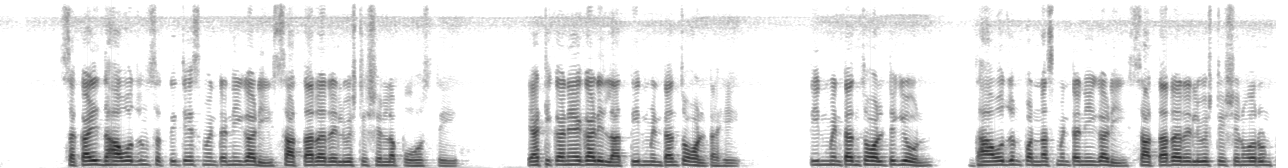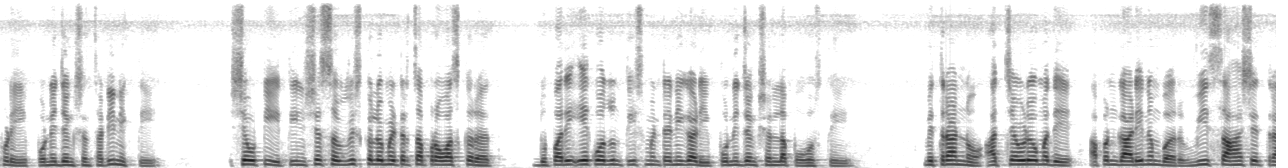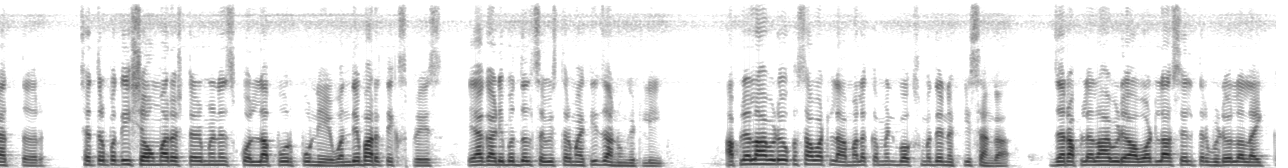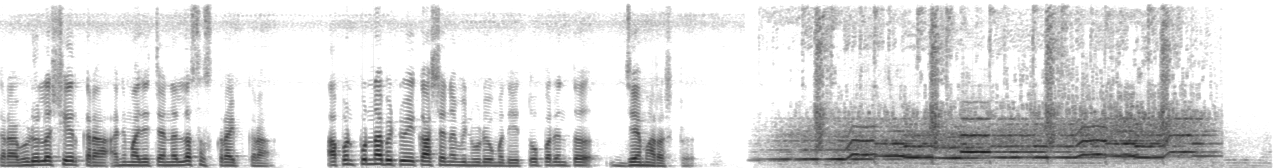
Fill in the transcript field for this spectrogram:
सकाळी दहा वाजून सत्तेचाळीस मिनिटांनी ही गाडी सातारा रेल्वे स्टेशनला पोहोचते. या ठिकाणी या गाडीला तीन मिनिटांचा हॉल्ट आहे. तीन मिनिटांचा हॉल्ट घेऊन दहा वाजून पन्नास मिनिटांनी ही गाडी सातारा रेल्वे स्टेशनवरून पुढे पुणे जंक्शनसाठी निघते. शेवटी तीनशे सव्वीस किलोमीटरचा प्रवास करत दुपारी एक वाजून तीस मिनिटांनी गाडी पुणे जंक्शनला पोहोचते. मित्रांनो आजच्या व्हिडिओमध्ये आपण गाडी नंबर वीस सहाशे त्र्याहत्तर छत्रपती शाहू महाराज टर्मिनस कोल्हापूर पुणे वंदे भारत एक्सप्रेस या गाडीबद्दल सविस्तर माहिती जाणून घेतली. आपल्याला हा व्हिडिओ कसा वाटला मला कमेंट बॉक्समध्ये नक्की सांगा. जर आपल्याला हा व्हिडिओ आवडला असेल तर व्हिडिओला लाईक करा व्हिडिओला शेअर करा आणि माझ्या चॅनलला सबस्क्राईब करा. आपण पुन्हा भेटू एका अशा नवीन व्हिडिओमध्ये. तोपर्यंत जय महाराष्ट्र.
